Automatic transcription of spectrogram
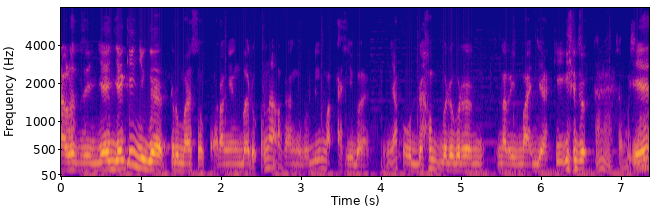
salut sih. Jaki juga termasuk orang yang baru kenal Kang Rudi. Makasih banyak udah bener-bener nerima Jaki gitu. Hmm, sama-sama. Ya,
